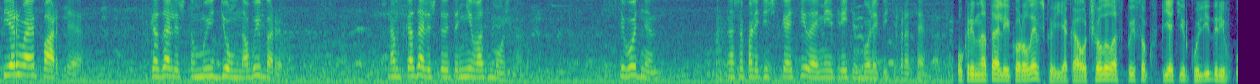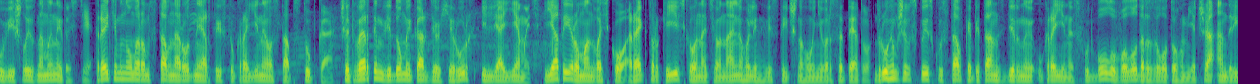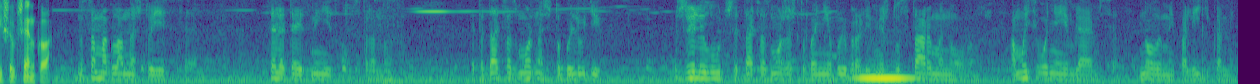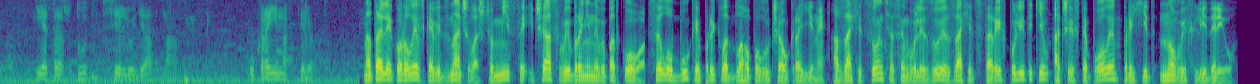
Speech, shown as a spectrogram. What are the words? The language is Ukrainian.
первая партия, сказали, что мы идем на выборы. Нам сказали, что это невозможно. Сегодня наша политическая сила имеет рейтинг более 5%. Окрім Наталії Королевської, яка очолила список в п'ятірку лідерів, увійшли знаменитості. Третім номером став народний артист України Остап Ступка. Четвертим відомий кардіохірург Ілля Ємець. П'ятий Роман Васько, ректор Київського національного лінгвістичного університету. Другим же в списку став капітан збірної України з футболу, володар золотого м'яча Андрій Шевченко. Но самое главное, что есть цель. Цель это изменить эту страну. Это дать возможность, чтобы люди жили лучше, дать возможность, чтобы они выбрали между старым и новым. А мы сегодня являемся новыми политиками, и это ждут все люди от нас. Украина вперед! Наталія Королевська відзначила, що місце і час вибрані не випадково. Село Буки приклад благополуччя України. А захід сонця символізує захід старих політиків, а чисте поле прихід нових лідерів.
